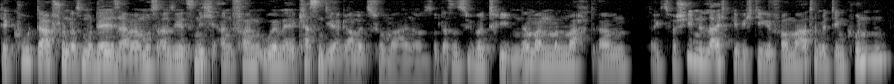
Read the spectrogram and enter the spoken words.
der Code darf schon das Modell sein. Man muss also jetzt nicht anfangen, UML-Klassendiagramme zu malen oder so. Das ist übertrieben. Ne? Man, man macht, ähm, da gibt es verschiedene leichtgewichtige Formate mit dem Kunden,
